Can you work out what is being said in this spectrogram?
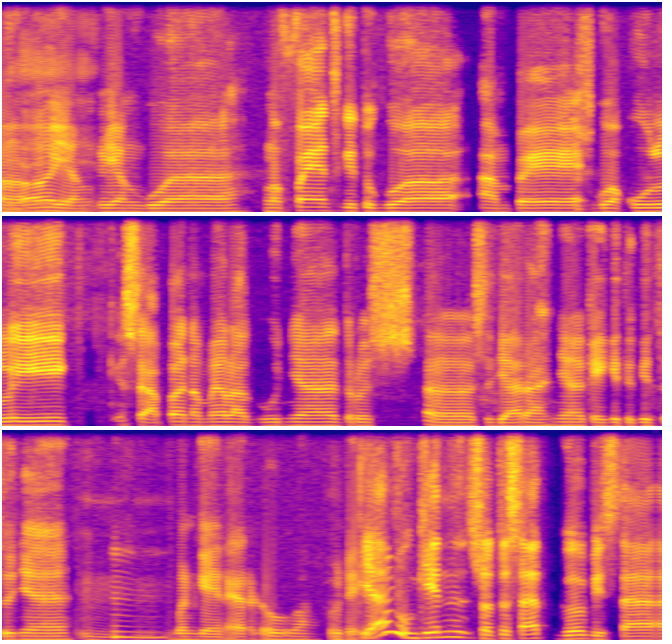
Oh, Iya, iya, yang yang gua ngefans gitu, gua ampe gua kulik siapa namanya lagunya, terus eh, sejarahnya kayak gitu-gitunya. iya. Hmm. Hmm. Bukan GNR doang. Udah. Ya mungkin suatu saat gue bisa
